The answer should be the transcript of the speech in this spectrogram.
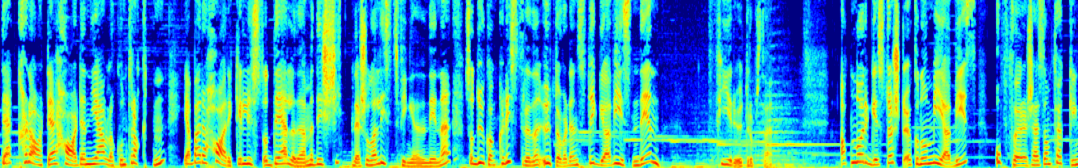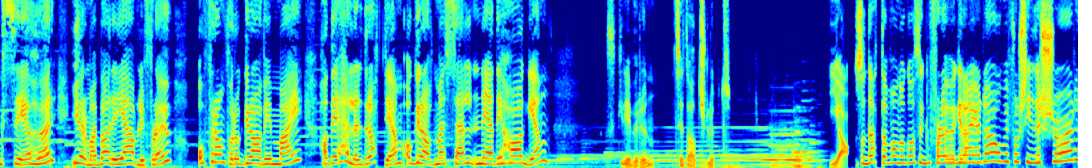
Det er klart jeg har den jævla kontrakten, jeg bare har ikke lyst til å dele den med de skitne journalistfingrene dine, så du kan klistre den utover den stygge avisen din. Fire utropstegn. At Norges største økonomiavis oppfører seg som fuckings Se og Hør, gjør meg bare jævlig flau, og framfor å grave i meg, hadde jeg heller dratt hjem og gravd meg selv ned i hagen, skriver hun. Sitat slutt. Ja, så dette var noe ganske flaue greier, da, om vi får si det sjøl,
